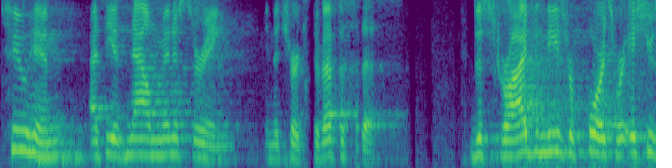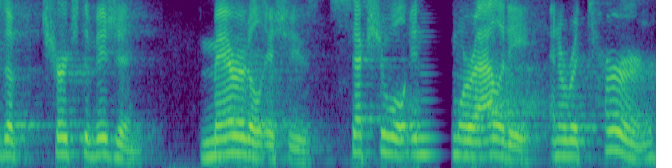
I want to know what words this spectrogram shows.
to him as he is now ministering in the church of Ephesus. Described in these reports were issues of church division, marital issues, sexual immorality, and a return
